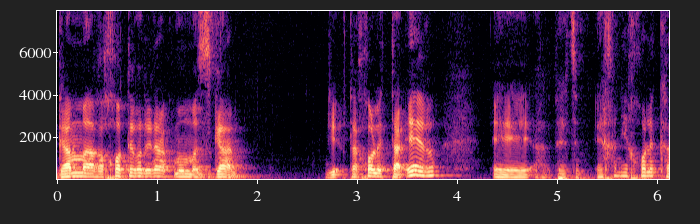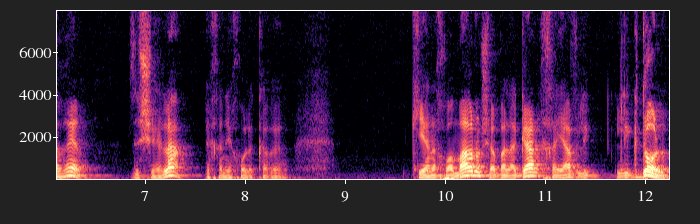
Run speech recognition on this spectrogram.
גם מערכות טרמודינמיות כמו מזגן. אתה יכול לתאר אה, בעצם איך אני יכול לקרר. זו שאלה, איך אני יכול לקרר. כי אנחנו אמרנו שהבלגן חייב לגדול.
